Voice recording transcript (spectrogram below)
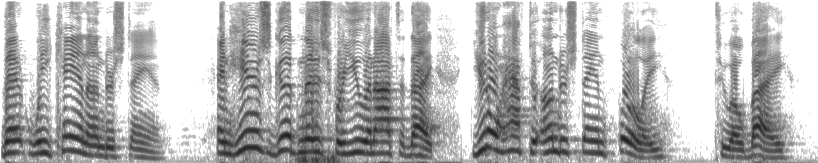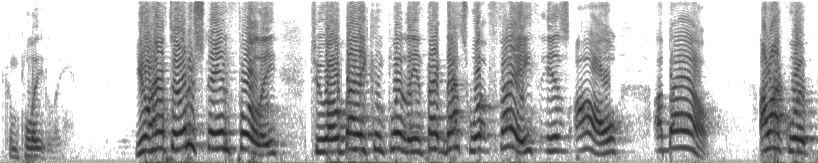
that we can understand. And here's good news for you and I today you don't have to understand fully to obey completely. You don't have to understand fully to obey completely. In fact, that's what faith is all about. I like what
